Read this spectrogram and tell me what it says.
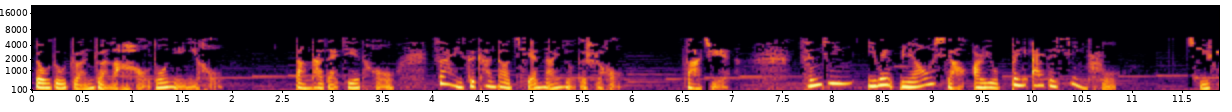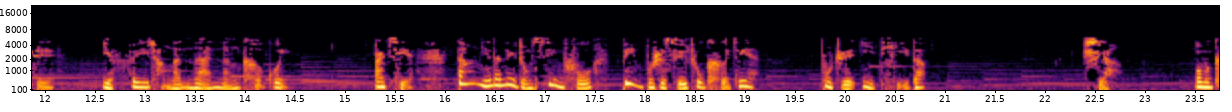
兜兜转转了好多年以后，当她在街头再一次看到前男友的时候，发觉曾经以为渺小而又悲哀的幸福，其实也非常的难能可贵，而且当年的那种幸福并不是随处可见。不值一提的。是啊，我们可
